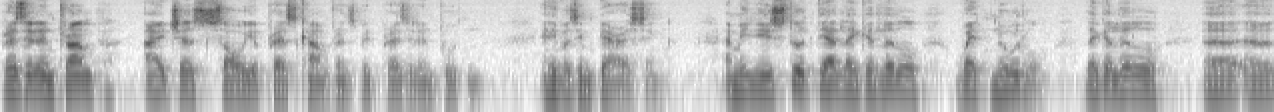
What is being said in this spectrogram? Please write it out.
President Trump, I just saw your press conference with President Putin, and it was embarrassing. I mean, you stood there like a little wet noodle, like a little uh, uh,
